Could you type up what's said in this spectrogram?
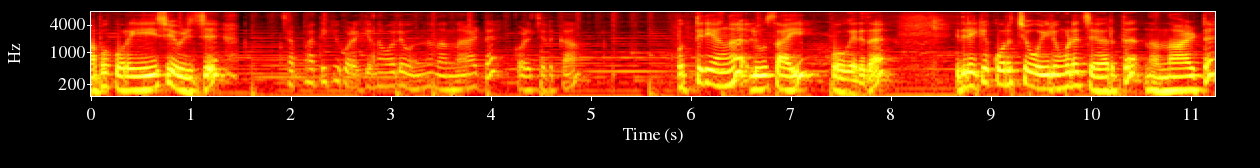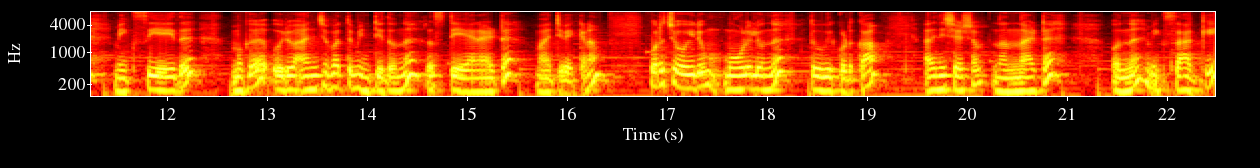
അപ്പോൾ കുറേശ്ശെ ഒഴിച്ച് ചപ്പാത്തിക്ക് കുഴയ്ക്കുന്ന പോലെ ഒന്ന് നന്നായിട്ട് കുഴച്ചെടുക്കാം. ഒത്തിരി അങ്ങ് ലൂസായി പോകരുത്. ഇതിലേക്ക് കുറച്ച് ഓയിലും കൂടെ ചേർത്ത് നന്നായിട്ട് മിക്സ് ചെയ്ത് നമുക്ക് ഒരു അഞ്ച് പത്ത് മിനിറ്റ് ഇതൊന്ന് റെസ്റ്റ് ചെയ്യാനായിട്ട് മാറ്റി വെക്കണം. കുറച്ച് ഓയിലും മുകളിലൊന്ന് തൂവി കൊടുക്കാം അതിനുശേഷം നന്നായിട്ട് ഒന്ന് മിക്സാക്കി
